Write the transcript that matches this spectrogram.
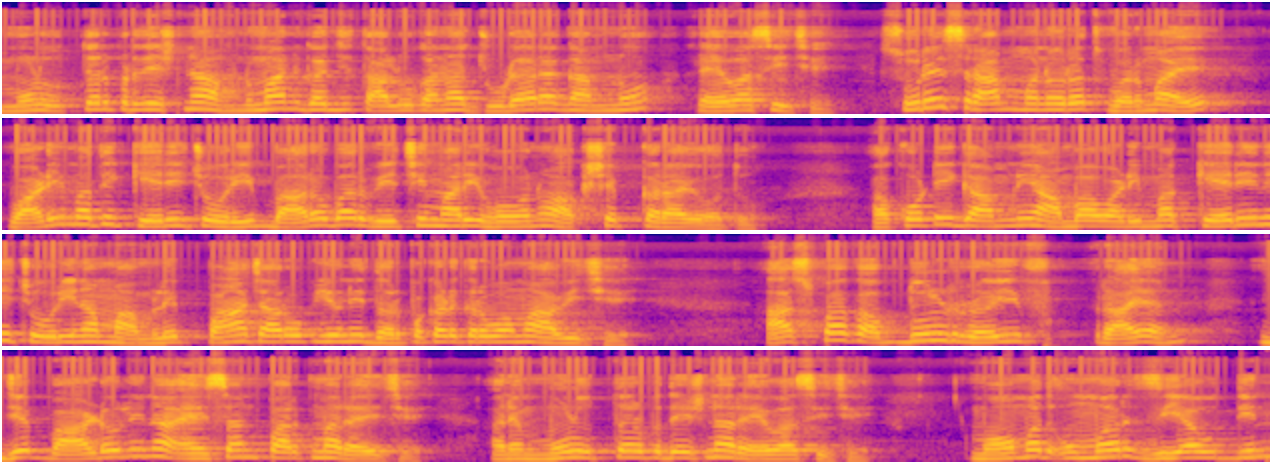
મૂળ ઉત્તર પ્રદેશના હનુમાનગંજ તાલુકાના જુડારા ગામનો રહેવાસી છે. સુરેશ રામ મનોરથ વર્માએ વાડીમાંથી કેરી ચોરી, બારોબાર વેચી મારી હોવાનો આક્ષેપ કરાયો હતો. અકોટી ગામની આંબાવાડીમાં કેરીની ચોરીના મામલે પાંચ આરોપીઓની ધરપકડ કરવામાં આવી છે. આસપાક અબ્દુલ રઈફ રાયન જે બારડોલીના એહસાન પાર્કમાં રહે છે અને મૂળ ઉત્તર પ્રદેશના રહેવાસી છે. મોહમ્મદ ઉમર ઝિયાઉદ્દીન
